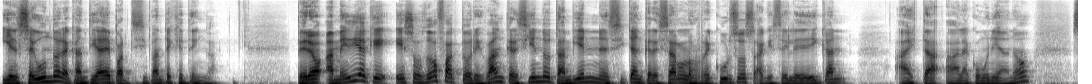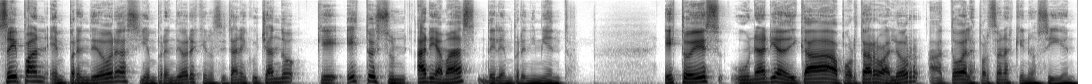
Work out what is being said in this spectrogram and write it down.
y el segundo, la cantidad de participantes que tenga. Pero a medida que esos dos factores van creciendo, también necesitan crecer los recursos a que se le dedican a, esta, a la comunidad, ¿no? Sepan, emprendedoras y emprendedores que nos están escuchando, que esto es un área más del emprendimiento. Esto es un área dedicada a aportar valor a todas las personas que nos siguen.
